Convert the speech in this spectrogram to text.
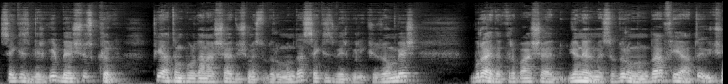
8,540. Fiyatın buradan aşağı düşmesi durumunda 8,215. Burayı da kırıp aşağı yönelmesi durumunda fiyatı 3.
